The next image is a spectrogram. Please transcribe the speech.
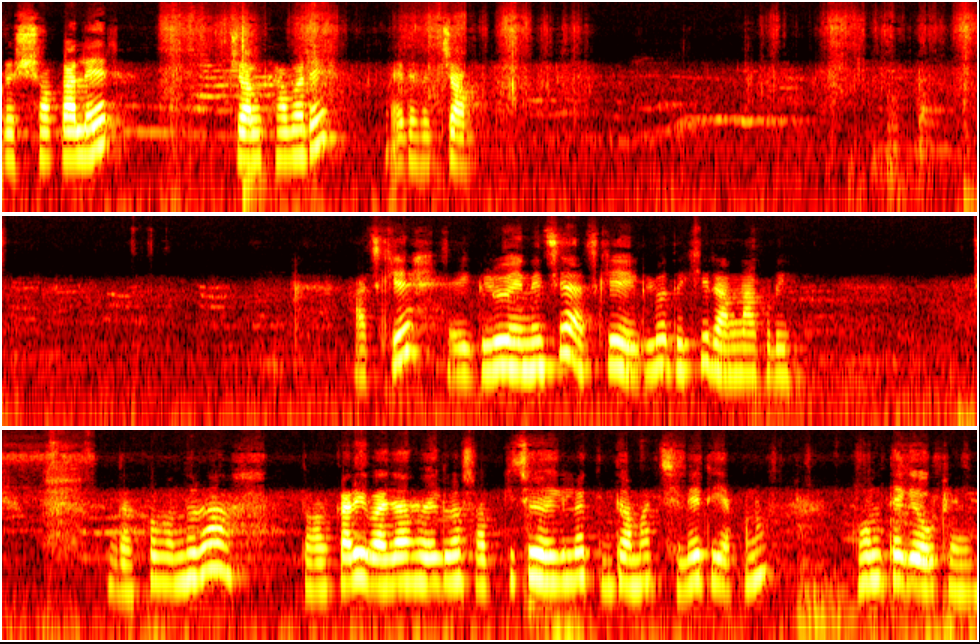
আমাদের সকালের জল খাবারে এই দেখো চপ। আজকে এইগুলো এনেছে, আজকে এগুলো দেখি রান্না করি। দেখো বন্ধুরা, তরকারি বাজার হয়ে গেলো সব কিছু হয়ে গেলো, কিন্তু আমার ছেলেটি এখনও ঘুম থেকে ওঠেনি।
